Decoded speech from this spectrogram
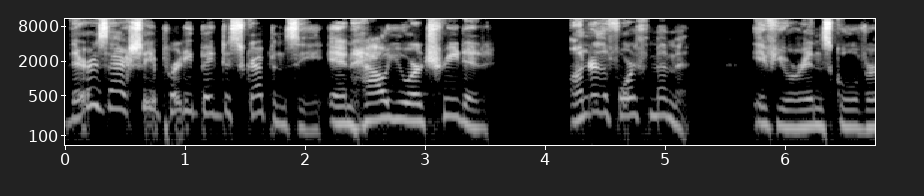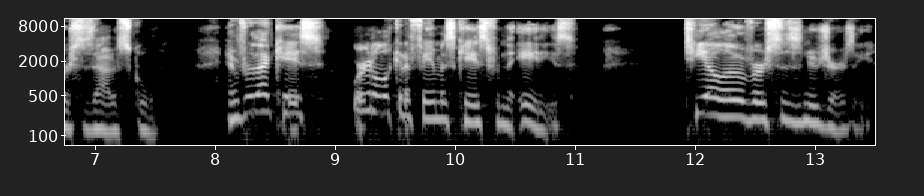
there is actually a pretty big discrepancy in how you are treated under the Fourth Amendment if you were in school versus out of school. And for that case, we're going to look at a famous case from the 80s TLO versus New Jersey.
